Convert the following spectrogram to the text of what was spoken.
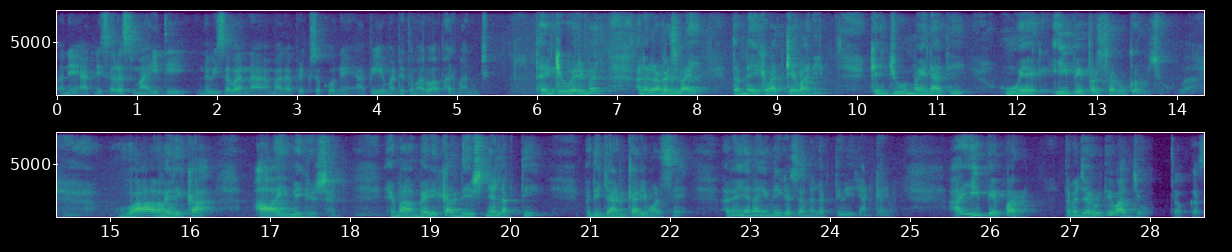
અને આટલી સરસ માહિતી નવી સવારના અમારા પ્રેક્ષકોને આપી એ માટે તમારો આભાર માનું છું. થેન્ક યુ વેરી મચ અને રમેશભાઈ તમને એક વાત કહેવાની કે જૂન મહિનાથી હું એક ઈ પેપર શરૂ કરું છું. વાહ અમેરિકા? આ ઇમિગ્રેશન. એમાં અમેરિકા દેશને લગતી બધી જાણકારી મળશે અને એના ઇમિગ્રેશનને લગતી બધી જાણકારી મળે આ ઈ પેપર તમે જરૂરથી વાંચજો. ચોક્કસ.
